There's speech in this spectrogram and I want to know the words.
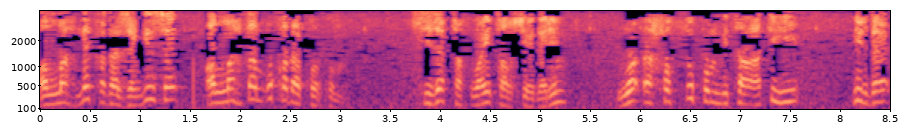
Allah ne kadar zenginse Allah'tan o kadar korkun. Size takvayı tavsiye ederim. Ve ehuffukum bi bir de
